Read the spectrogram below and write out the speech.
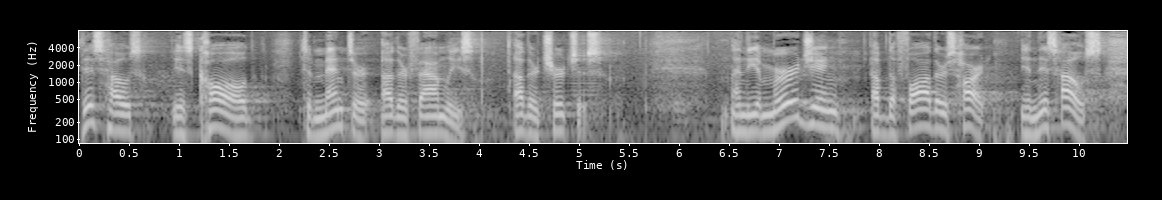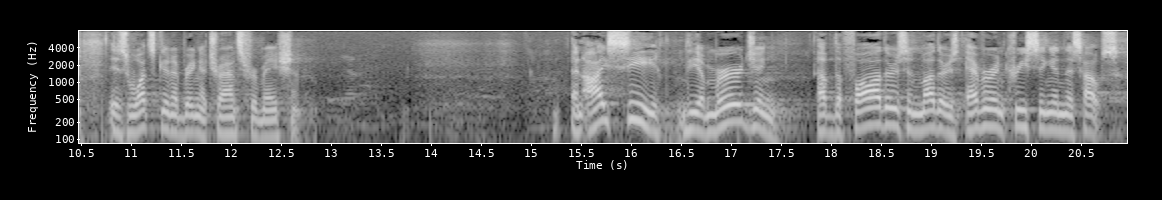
This house is called to mentor other families, other churches. And the emerging of the Father's heart in this house is what's going to bring a transformation. And I see the emerging of the fathers and mothers ever increasing in this house.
